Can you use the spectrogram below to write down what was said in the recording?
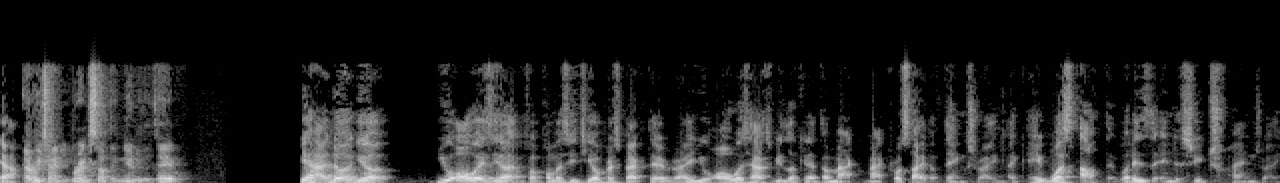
Yeah. every time you bring something new to the table. Yeah, no, you know, you always, you know, from, from a CTO perspective, right? You always have to be looking at the mac, macro side of things, right? Like, hey, what's out there? What is the industry trends, right?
